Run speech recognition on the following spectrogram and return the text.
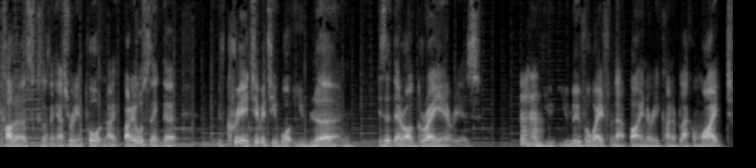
colors because I think that's really important. I, but I also think that with creativity, what you learn is that there are grey areas, uh-huh. and you, you move away from that binary kind of black and white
